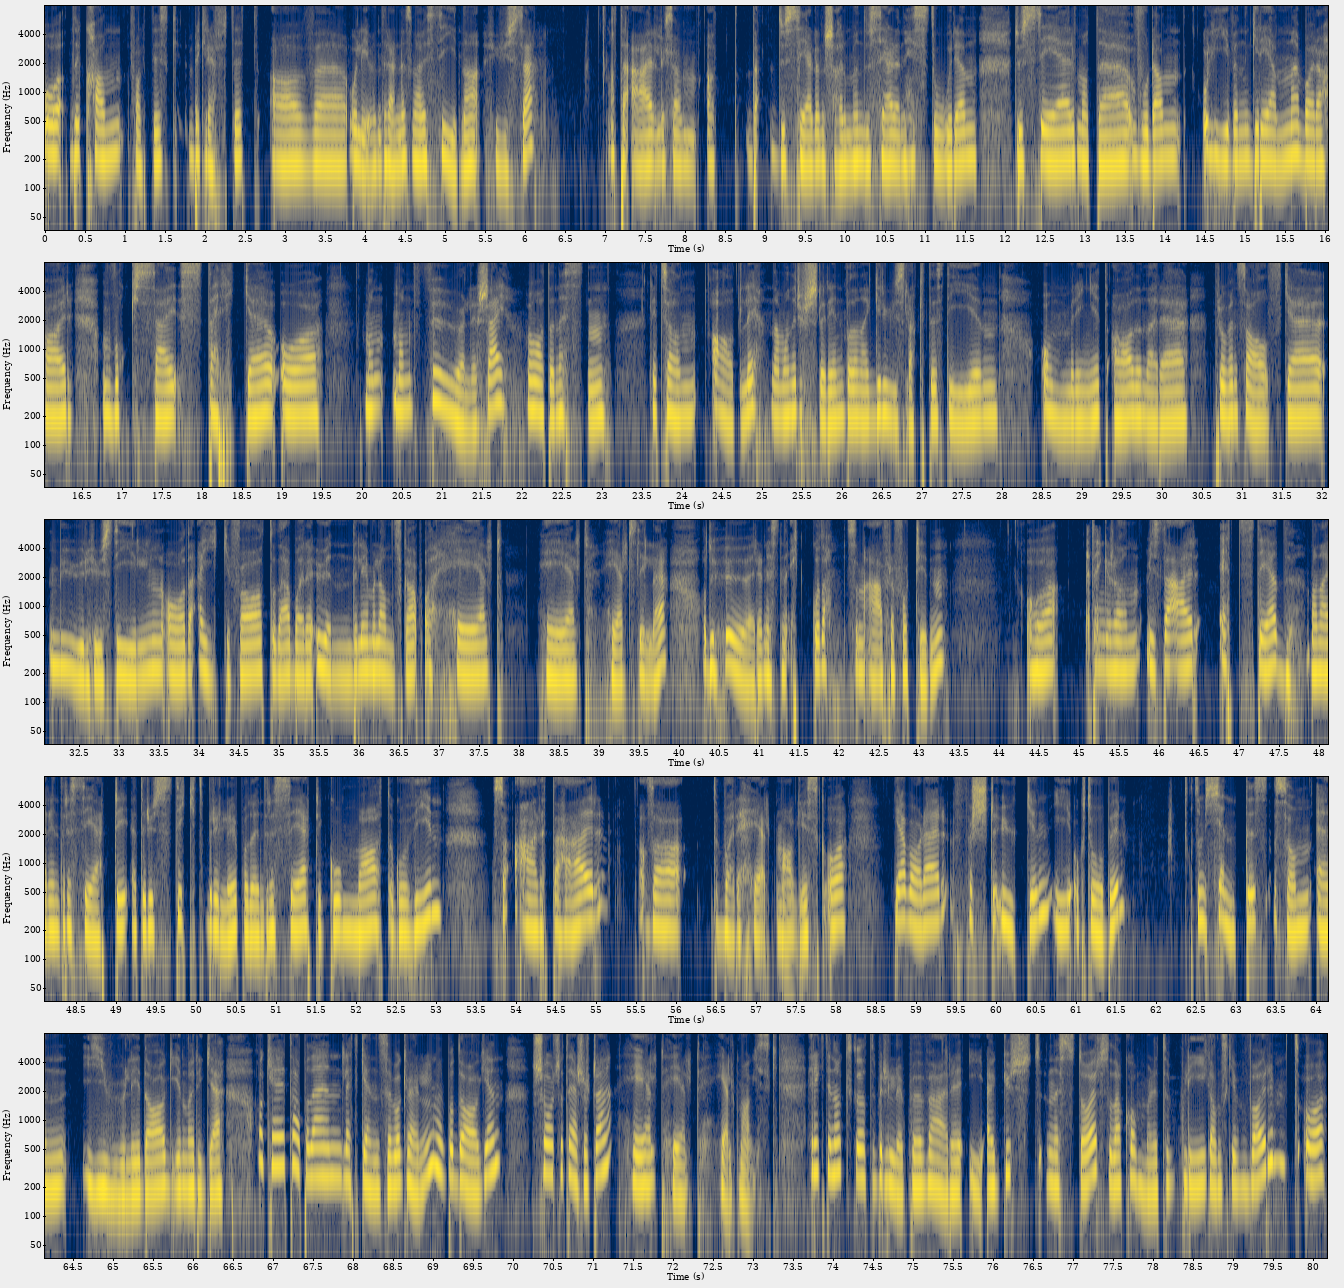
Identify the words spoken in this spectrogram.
Og det kan faktisk bekreftet av uh, oliventrærne som er ved siden av huset, at det er liksom at du ser den sjarmen, du ser den historien. Du ser på en måte hvordan olivengrenene bare har vokst seg sterke, og man, man føler seg på en måte nesten litt sånn adelig når man rusler inn på denne gruslagte stien omringet av den derre provensalske murhusstilen, og det er eikefat, og det er bare uendelig med landskap, og helt helt, helt stille. Og du hører nesten ekko, da, som er fra fortiden. Og jeg tenker sånn Hvis det er ett sted man er interessert i et rustikt bryllup, og du er interessert i god mat og god vin, så er dette her Altså, det var helt magisk. Og jeg var der første uken i oktober som kjentes som en julidag i Norge. Ok, ta på deg en lett genser på kvelden, men på dagen shorts og T-skjorte. Helt, helt, helt magisk. Riktignok skal dette bryllupet være i august neste år, så da kommer det til å bli ganske varmt. og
